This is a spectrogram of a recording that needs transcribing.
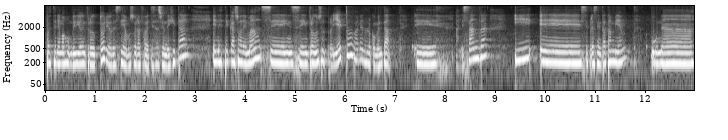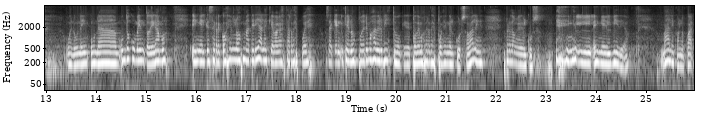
pues tenemos un vídeo introductorio, decíamos, sobre alfabetización digital. En este caso, además, se, se introduce el proyecto, ¿vale? nos lo comenta eh, Alessandra, y eh, se presenta también una, bueno, un documento, digamos, en el que se recogen los materiales que van a estar después, o sea, que, que nos podremos haber visto o que podemos ver después en el curso, ¿vale? perdón, en el curso, en el, en el vídeo, ¿vale? Con lo cual,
